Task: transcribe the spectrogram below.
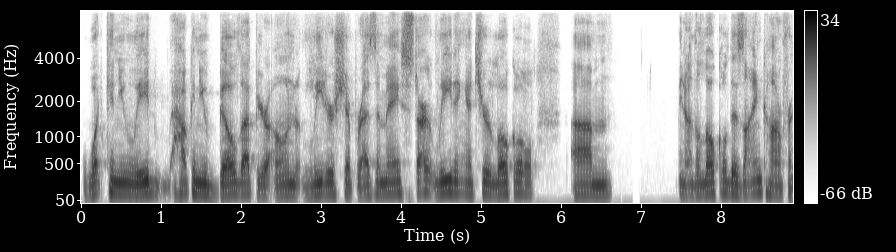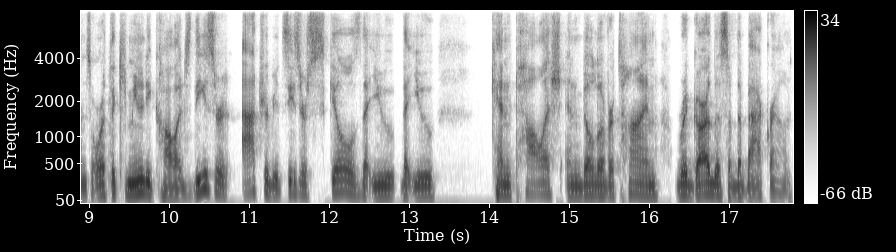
What can you lead? How can you build up your own leadership resume? Start leading at your local um, you know the local design conference or at the community college these are attributes these are skills that you that you can polish and build over time, regardless of the background.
